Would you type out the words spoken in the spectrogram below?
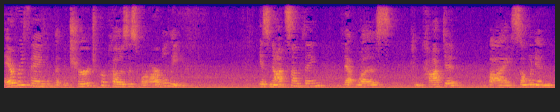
everything that the church proposes for our belief is not something that was concocted by someone in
